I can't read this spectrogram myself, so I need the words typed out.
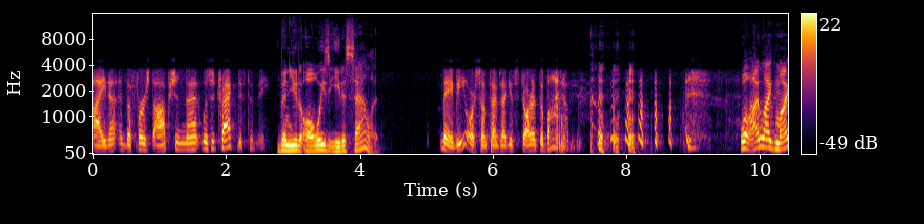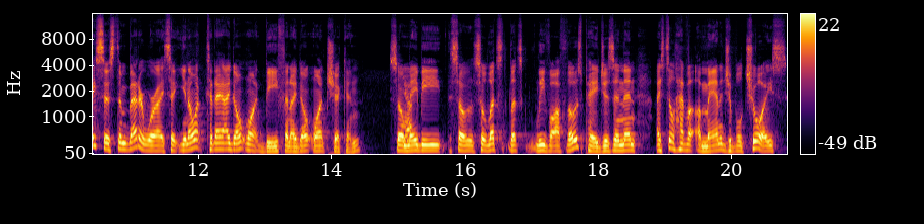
item, the first option that was attractive to me. Then you'd always eat a salad. Maybe, or sometimes I could start at the bottom. well, I like my system better where I say, you know what, today I don't want beef and I don't want chicken. So yep. maybe so so let's let's leave off those pages and then I still have a, a manageable choice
